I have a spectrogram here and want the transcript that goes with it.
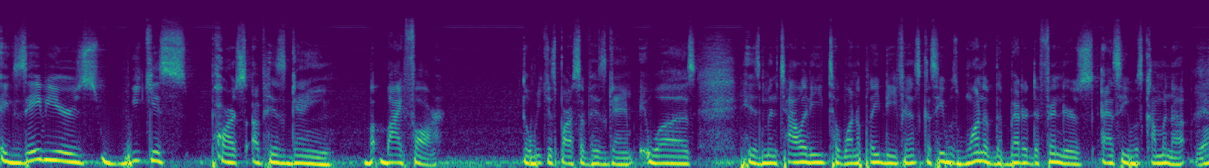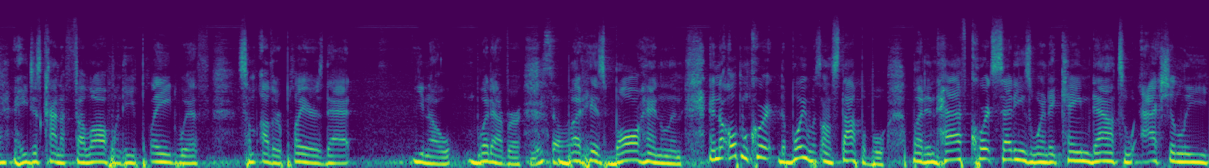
Xavier's weakest parts of his game, b- by far, the weakest parts of his game, it was his mentality to want to play defense because he was one of the better defenders as he was coming up, Yeah. and he just kind of fell off when he played with some other players that. You know, whatever. But his ball handling in the open court, the boy was unstoppable. But in half court settings, when it came down to actually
